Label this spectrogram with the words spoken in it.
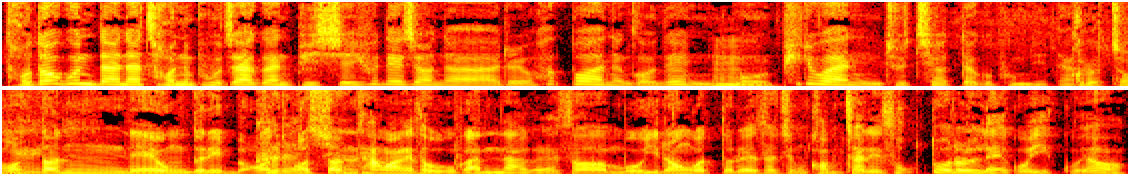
더더군다나 저는 보좌관 B 씨의 휴대전화를 확보하는 거는 음. 뭐 필요한 조치였다고 봅니다. 그렇죠. 예. 어떤 내용들이 어, 그렇죠. 어 떤 상황에서 오갔나 그래서 뭐 이런 것들에서 지금 검찰이 속도를 내고 있고요.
